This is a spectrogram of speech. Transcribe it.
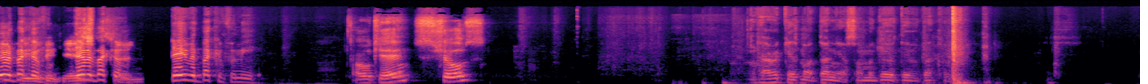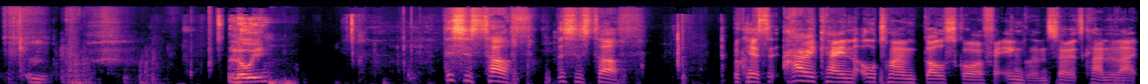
David Beckham. think it is. David Beckham. so- David Beckham for me. Okay. Showz. Harry Kane's not done yet, so I'm gonna go with David Beckham. Louis. This is tough. This is tough because Harry Kane, all-time goal scorer for England, so it's kind of like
